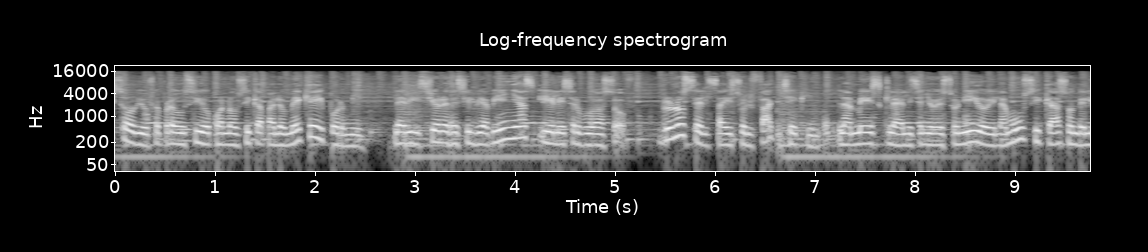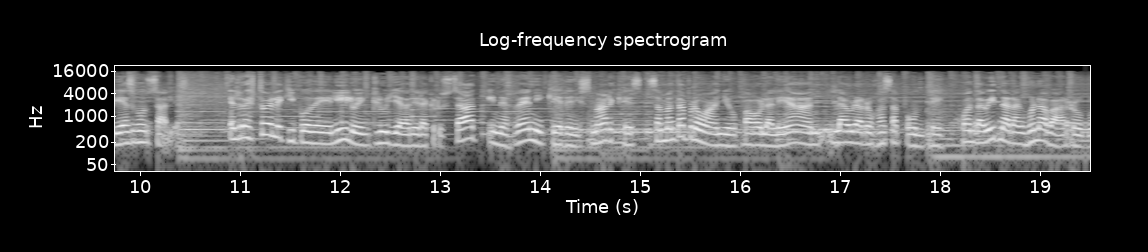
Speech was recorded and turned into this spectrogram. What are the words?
Episodio fue producido por Nausicaa Palomeque y por mí. La edición es de Silvia Viñas y Eliezer Budasov. Bruno Celsa hizo el fact-checking. La mezcla, el diseño de sonido y la música son de Elías González. El resto del equipo de El Hilo incluye a Daniela Cruzat, Inés Renique, Denis Márquez, Samantha Proaño, Paola Leán, Laura Rojas Aponte, Juan David Naranjo Navarro,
